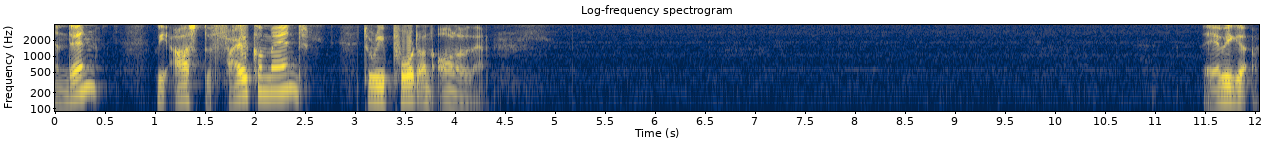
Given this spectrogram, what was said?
and then we ask the file command to report on all of them. There we go.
